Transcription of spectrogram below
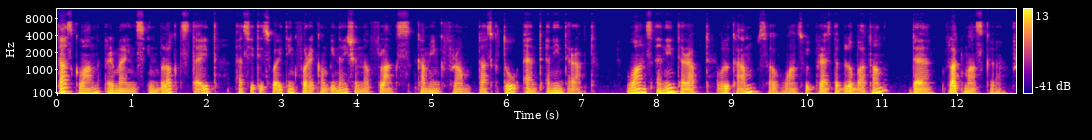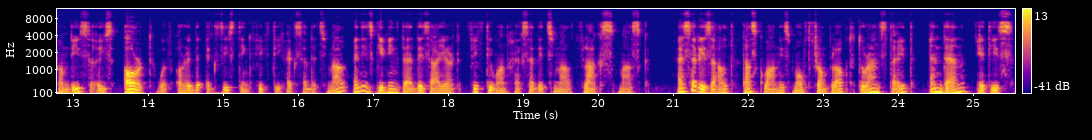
Task 1 remains in blocked state as it is waiting for a combination of flags coming from task 2 and an interrupt. Once an interrupt will come, so once we press the blue button, the flag mask from this is ORed with already existing 50 hexadecimal and is giving the desired 51 hexadecimal flags mask. As a result, task 1 is moved from blocked to run state and then it is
